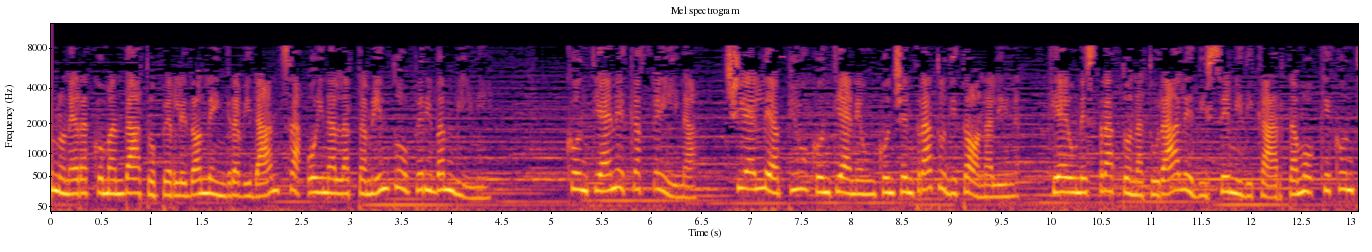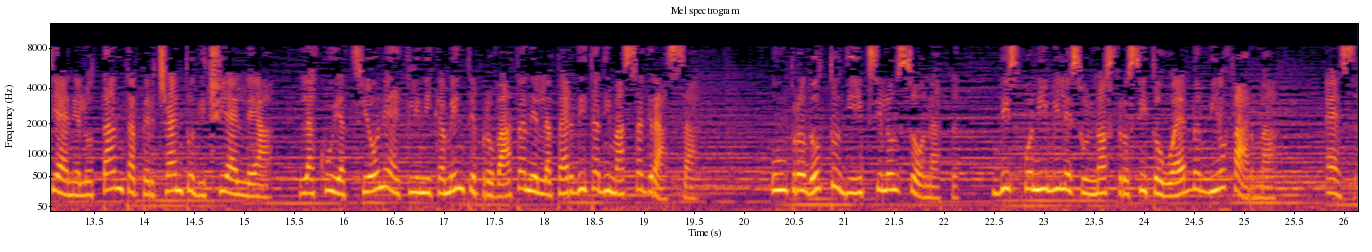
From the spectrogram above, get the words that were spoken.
non è raccomandato per le donne in gravidanza o in allattamento o per i bambini. Contiene caffeina. CLA+, contiene un concentrato di tonalin, che è un estratto naturale di semi di cartamo che contiene l'80% di CLA, la cui azione è clinicamente provata nella perdita di massa grassa. Un prodotto di Y Sonat. Disponibile sul nostro sito web Biofarma. S.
